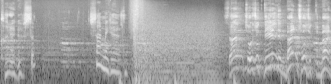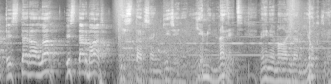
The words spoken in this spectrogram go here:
Kara gözüm. Sen mi geldin? Sen çocuk değildin, ben çocuktum ben. İster ağla, ister bağır. İstersen geceleri yeminler et. Benim ailem yok diye.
